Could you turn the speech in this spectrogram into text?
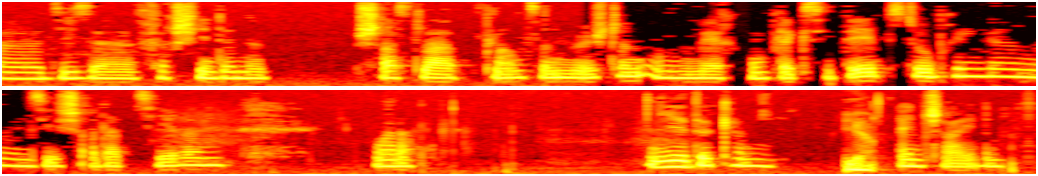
äh, diese verschiedenen Schastler pflanzen möchten, um mehr Komplexität zu bringen und sich adaptieren Voilà. Jeder kann ja. entscheiden.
